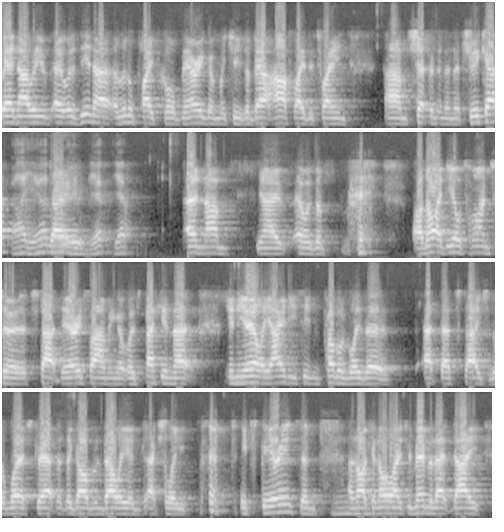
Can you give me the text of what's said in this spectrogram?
Yeah, no, we, it was in a, a, little place called Merrigum, which is about halfway between um, Shepparton and Echuca. Oh yeah, so, Yep, yep. And um, you know, it was a an ideal time to start dairy farming. It was back in that in the early 80s in probably the at that stage the worst drought that the Goulburn Valley had actually experienced and mm. and I can always remember that day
